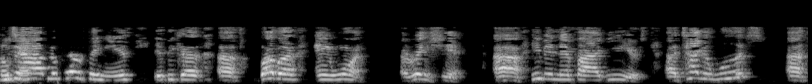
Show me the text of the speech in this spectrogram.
okay. How the other thing is is because uh, Bubba ain't won a race yet. Uh, he been there five years. Uh, Tiger Woods, uh,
